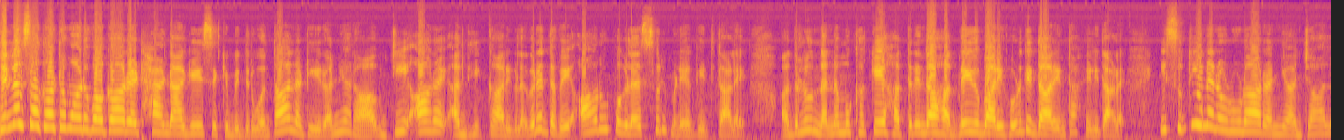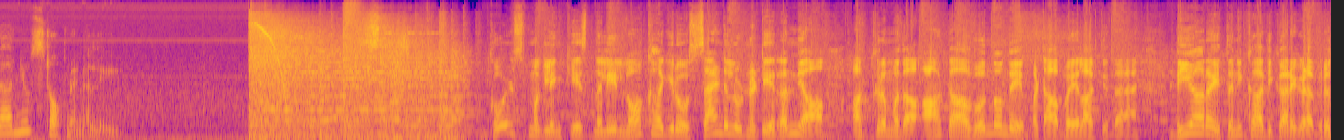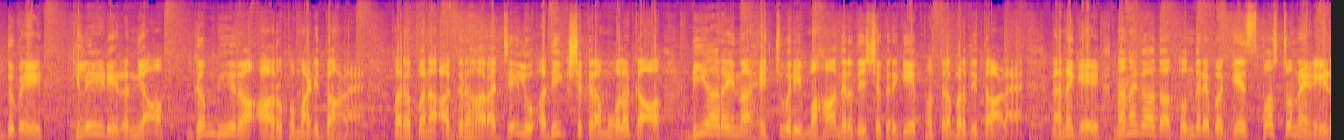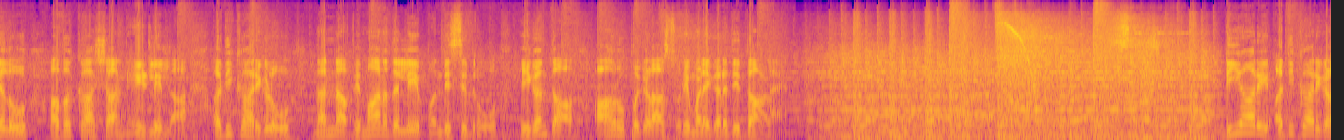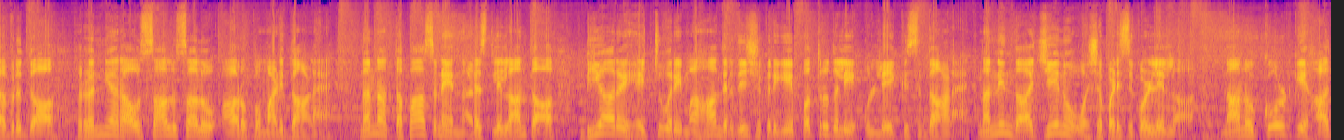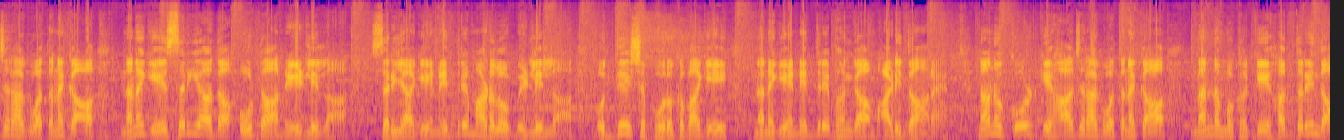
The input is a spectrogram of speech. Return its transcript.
ಚಿನ್ನ ಸಾಗಾಟ ಮಾಡುವಾಗ ರೆಡ್ ಹ್ಯಾಂಡ್ ಆಗಿ ಸಿಕ್ಕಿಬಿದ್ದಿರುವಂತಹ ನಟಿ ರಣ್ಯರಾವ್ ಡಿಆರ್ಐ ಅಧಿಕಾರಿಗಳ ವಿರುದ್ಧವೇ ಆರೋಪಗಳ ಸುರಿಮಳೆಯಾಗಿದ್ದಾಳೆ. ಅದರಲ್ಲೂ ನನ್ನ ಮುಖಕ್ಕೆ ಹತ್ತರಿಂದ ಹದಿನೈದು ಬಾರಿ ಹೊಡೆದಿದ್ದಾರೆ ಅಂತ ಹೇಳಿದ್ದಾಳೆ. ಈ ಸುದ್ದಿಯನ್ನು ನೋಡೋಣ ರಣ್ಯಾ ಜಾಲ ನ್ಯೂಸ್ ಟಾಪ್ನಲ್ಲಿ ಗೋಲ್ಡ್ ಸ್ಮಗ್ಲಿಂಗ್ ಕೇಸ್ನಲ್ಲಿ ಲಾಕ್ ಆಗಿರೋ ಸ್ಯಾಂಡಲ್ವುಡ್ ನಟಿ ರನ್ಯಾ ಅಕ್ರಮದ ಆಟ ಒಂದೊಂದೇ ಪಟಾ ಬಯಲಾಗ್ತಿದೆ ಡಿಆರ್ಐ ತನಿಖಾಧಿಕಾರಿಗಳ ವಿರುದ್ಧವೇ ಕಿಲೇಡಿ ರನ್ಯಾ ಗಂಭೀರ ಆರೋಪ ಮಾಡಿದ್ದಾಳೆ. ಪರಪ್ಪನ ಅಗ್ರಹಾರ ಜೈಲು ಅಧೀಕ್ಷಕರ ಮೂಲಕ ಡಿಆರ್ಐನ ಹೆಚ್ಚುವರಿ ಮಹಾನಿರ್ದೇಶಕರಿಗೆ ಪತ್ರ ಬರೆದಿದ್ದಾಳೆ. ನನಗೆ ನನಗಾದ ತೊಂದರೆ ಬಗ್ಗೆ ಸ್ಪಷ್ಟನೆ ನೀಡಲು ಅವಕಾಶ ನೀಡಲಿಲ್ಲ. ಅಧಿಕಾರಿಗಳು ನನ್ನ ವಿಮಾನದಲ್ಲೇ ಬಂಧಿಸಿದ್ರು. ಹೀಗಂತ ಆರೋಪಗಳ ಸುರಿಮಳೆಗರೆದಿದ್ದಾಳೆ ಡಿಆರ್ಐ ಅಧಿಕಾರಿಗಳ ವಿರುದ್ಧ ರನ್ಯಾರಾವ್ ಸಾಲು ಸಾಲು ಆರೋಪ ಮಾಡಿದ್ದಾಳೆ. ನನ್ನ ತಪಾಸಣೆ ನಡೆಸಲಿಲ್ಲ ಅಂತ ಡಿಆರ್ಐ ಹೆಚ್ಚುವರಿ ಮಹಾನಿರ್ದೇಶಕರಿಗೆ ಪತ್ರದಲ್ಲಿ ಉಲ್ಲೇಖಿಸಿದ್ದಾಳೆ. ನನ್ನಿಂದ ಏನು ವಶಪಡಿಸಿಕೊಳ್ಳಿಲ್ಲ. ನಾನು ಕೋರ್ಟ್ಗೆ ಹಾಜರಾಗುವ ತನಕ ನನಗೆ ಸರಿಯಾದ ಊಟ ನೀಡಲಿಲ್ಲ. ಸರಿಯಾಗಿ ನಿದ್ರೆ ಮಾಡಲು ಬಿಡಲಿಲ್ಲ. ಉದ್ದೇಶಪೂರ್ವಕವಾಗಿ ನನಗೆ ನಿದ್ರೆ ಭಂಗ ಮಾಡಿದ್ದಾರೆ. ನಾನು ಕೋರ್ಟ್ಗೆ ಹಾಜರಾಗುವ ತನಕ ನನ್ನ ಮುಖಕ್ಕೆ ಹತ್ತರಿಂದ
